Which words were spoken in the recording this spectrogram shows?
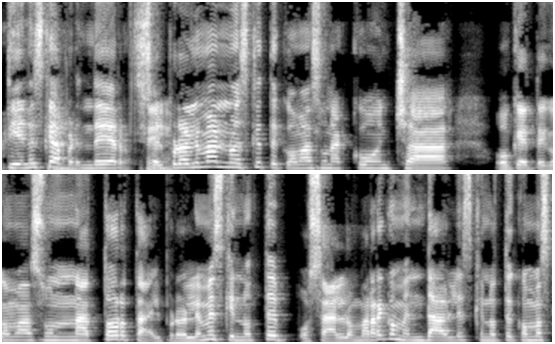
tienes que aprender. el problema no es que te comas una concha o que te comas una torta. El problema es que no te, o sea, lo más recomendable es que no te comas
